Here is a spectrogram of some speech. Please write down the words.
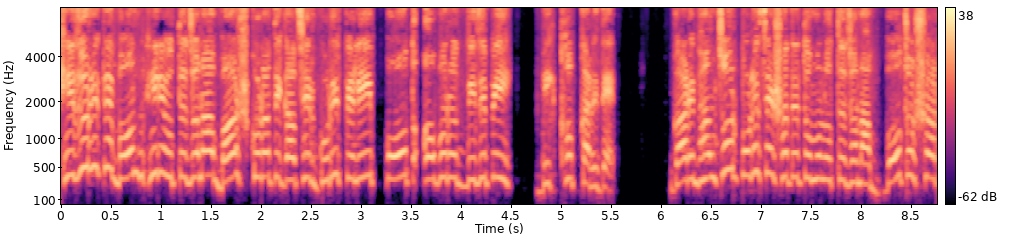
খেজুরিতে বন্ধ ঘিরে উত্তেজনা বাস করাতে গাছের গুড়ি ফেলে, পথ অবরোধ বিজেপি বিক্ষোভকারীদের। গাড়ি ভাঙচুর পুলিশের সাথে তুমুল উত্তেজনা, বচসার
